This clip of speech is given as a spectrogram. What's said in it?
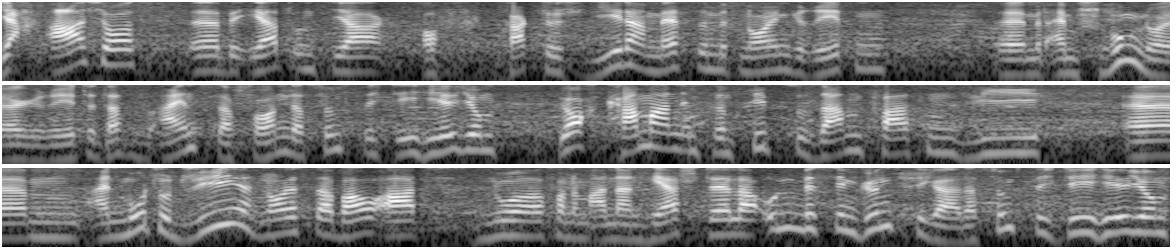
Ja, Archos äh, beehrt uns ja auf praktisch jeder Messe mit neuen Geräten, äh, mit einem Schwung neuer Geräte. Das ist eins davon. Das 50D Helium ja, kann man im Prinzip zusammenfassen wie ähm, ein Moto G, neuester Bauart, nur von einem anderen Hersteller und ein bisschen günstiger. Das 50D Helium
